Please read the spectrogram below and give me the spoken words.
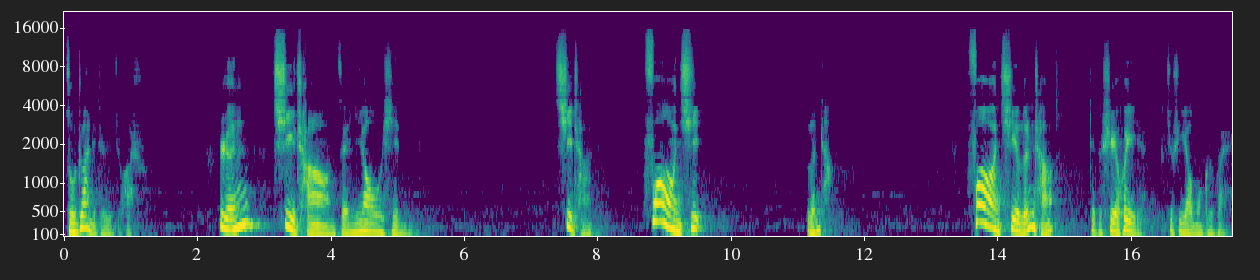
左传》里头有一句话说：“人气长则妖心，气长，放弃。”伦常，放弃伦常，这个社会就是妖魔鬼怪。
